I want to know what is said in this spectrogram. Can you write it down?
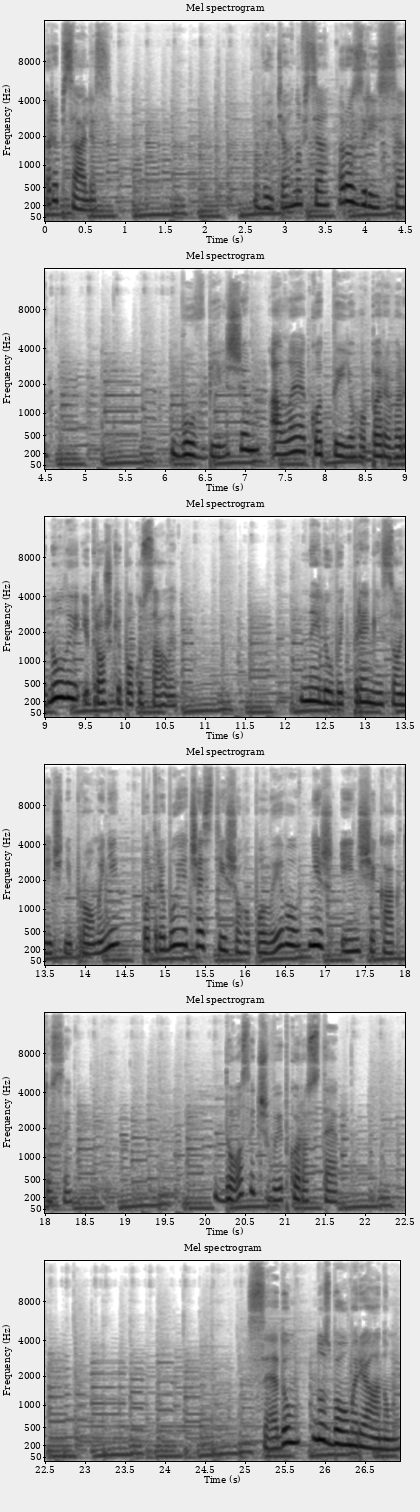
Репсаліс витягнувся, розрісся. Був більшим, але коти його перевернули і трошки покусали. Не любить прямі сонячні промені, потребує частішого поливу, ніж інші кактуси. Досить швидко росте. Седум нузбаумеріанум.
